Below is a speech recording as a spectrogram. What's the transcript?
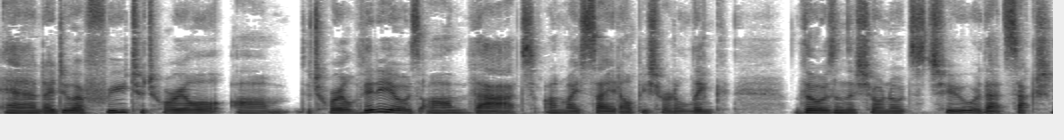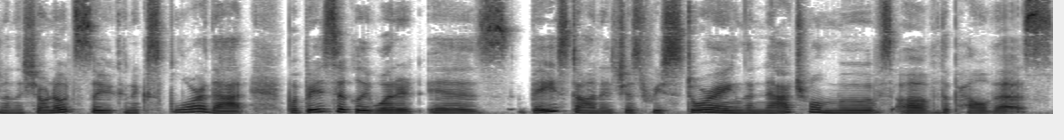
And I do have free tutorial, um, tutorial videos on that on my site. I'll be sure to link those in the show notes too, or that section in the show notes, so you can explore that. But basically, what it is based on is just restoring the natural moves of the pelvis.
